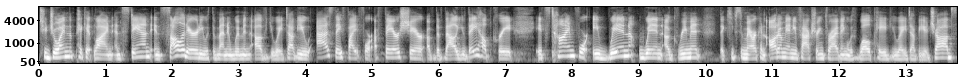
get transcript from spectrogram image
to join the picket line and stand in solidarity with the men and women of UAW as they fight for a fair share of the value they help create. It's time for a win win agreement that keeps American auto manufacturing thriving with well paid UAW jobs.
